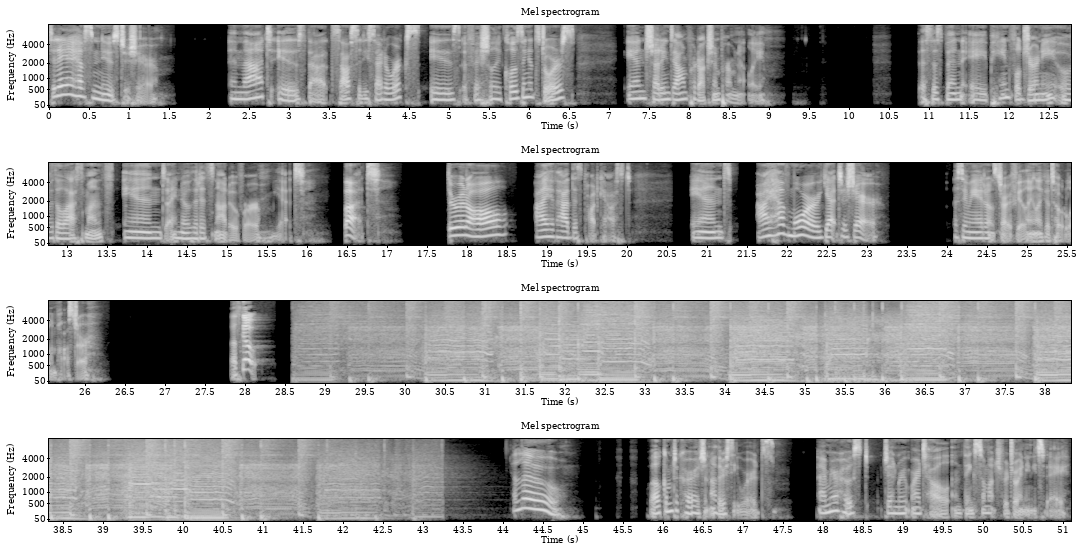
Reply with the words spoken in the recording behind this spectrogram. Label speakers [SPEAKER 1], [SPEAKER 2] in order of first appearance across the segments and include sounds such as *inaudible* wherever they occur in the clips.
[SPEAKER 1] Today, I have some news to share, and that is that South City Ciderworks is officially closing its doors and shutting down production permanently. This has been a painful journey over the last month, and I know that it's not over yet. But through it all, I have had this podcast, and I have more yet to share, assuming I don't start feeling like a total imposter. Let's go. Hello. Welcome to Courage and Other C Words. I'm your host, Jen Root Martell, and thanks so much for joining me today.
